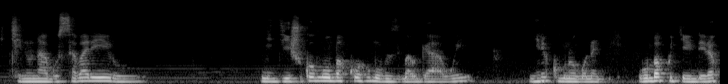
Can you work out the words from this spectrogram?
Ikintu nagusaba rero nyigisha uko ngomba kubaho mu buzima bwawe. Nyere ku murongo ngomba kugenderaho.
